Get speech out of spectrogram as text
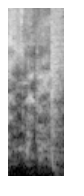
destiny.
